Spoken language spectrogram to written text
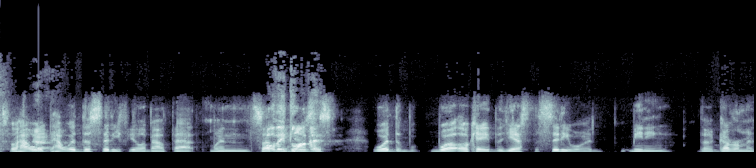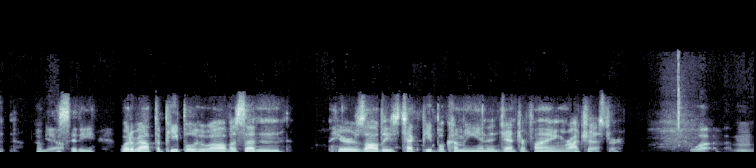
So how would how would the city feel about that when suddenly Oh, they'd love here's this- would the, well okay the, yes the city would meaning the government of Yeah. the city. What about the people who all of a sudden here's all these tech people coming in and gentrifying Rochester? what mm.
